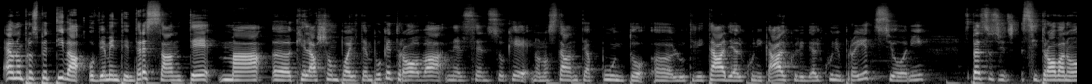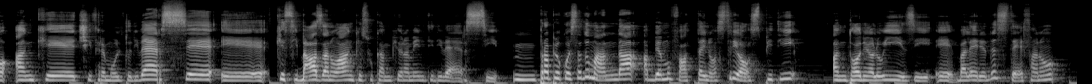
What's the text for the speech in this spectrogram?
È una prospettiva ovviamente interessante, ma eh, che lascia un po' il tempo che trova, nel senso che nonostante appunto eh, l'utilità di alcuni calcoli, di alcune proiezioni, Spesso si, si, trovano anche cifre molto diverse e che si basano anche su campionamenti diversi. Mm, proprio questa domanda abbiamo fatta ai nostri ospiti, Antonio Aloisi e Valerio De Stefano,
